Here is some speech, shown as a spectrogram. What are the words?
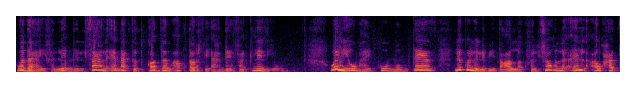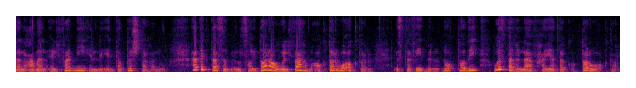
وده هيخليه من السهل إنك تتقدم أكتر في أهدافك لليوم. واليوم هيكون ممتاز لكل اللي بيتعلق في الشغل أو حتى العمل الفني اللي انت بتشتغله. هتكتسب السيطرة والفهم أكتر وأكتر. استفيد من النقطة دي واستغلها في حياتك أكتر وأكتر.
